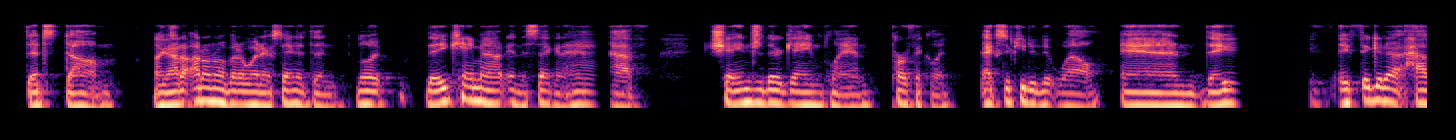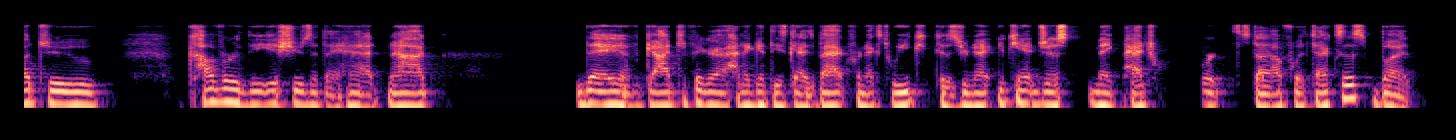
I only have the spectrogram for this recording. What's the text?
that's dumb. Like I don't, I don't know about way of saying it. than look, they came out in the second half, changed their game plan perfectly, executed it well, and they they figured out how to cover the issues that they had. Not they have got to figure out how to get these guys back for next week because you're not you can't just make patchwork stuff with Texas. But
